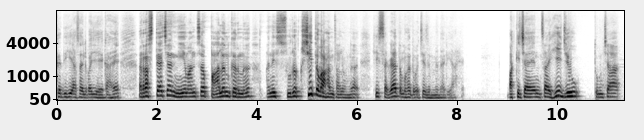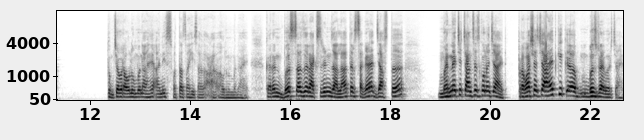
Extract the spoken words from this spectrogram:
कधीही असायला पाहिजे हे काय आहे. रस्त्याच्या नियमांचं पालन करणं आणि सुरक्षित वाहन चालवणं ही सगळ्यात महत्त्वाची जिम्मेदारी आहे. बाकीच्या यांचा ही जीव तुमच्या तुमच्यावर अवलंबून आहे आणि स्वतःचाही अवलंबून आहे. कारण बसचा जर ॲक्सिडेंट झाला तर सगळ्यात जास्त मरण्याचे चान्सेस कोणाचे आहेत? प्रवाशाचे आहेत की बस ड्रायव्हरचे आहेत?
